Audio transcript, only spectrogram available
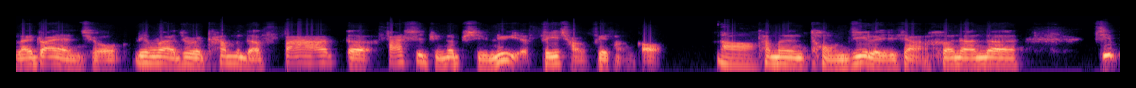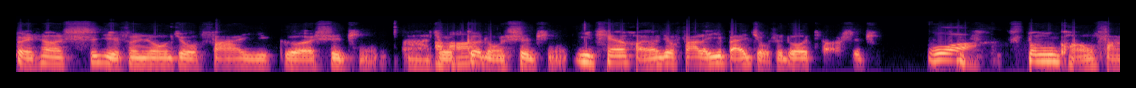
来抓眼球，另外就是他们的发的发视频的频率也非常非常高。啊，他们统计了一下，河南的基本上十几分钟就发一个视频啊，就各种视频，一天好像就发了一百九十多条视频，哇，疯狂发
